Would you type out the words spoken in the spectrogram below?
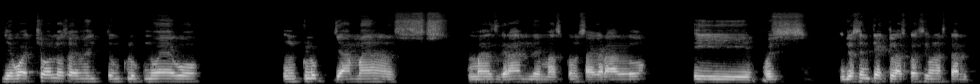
Llegó a Cholos, obviamente un club nuevo, un club ya más, más grande, más consagrado, y pues yo sentía que las cosas iban a estar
